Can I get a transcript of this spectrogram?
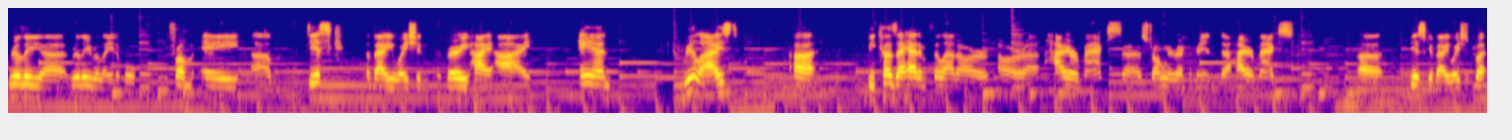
Really, uh, really relatable. From a um, disc evaluation, very high I, and realized uh, because I had him fill out our our uh, higher max, uh, strongly recommend the higher max uh, disc evaluations, but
